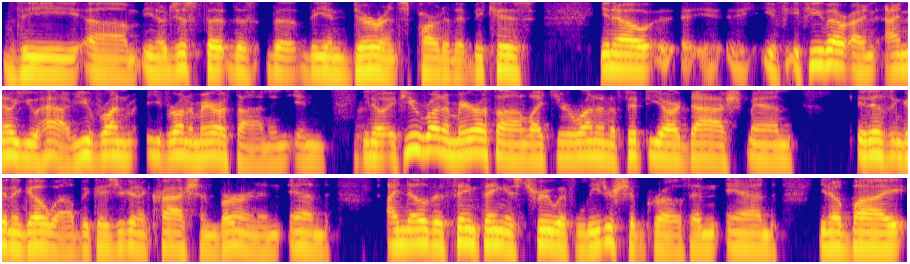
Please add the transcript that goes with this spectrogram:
the, um, you know, just the the the the endurance part of it because you know, if if you've ever, I know you have, you've run you've run a marathon, and and you know, if you run a marathon like you're running a 50 yard dash, man, it isn't going to go well because you're going to crash and burn. And and I know the same thing is true with leadership growth, and and you know, by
